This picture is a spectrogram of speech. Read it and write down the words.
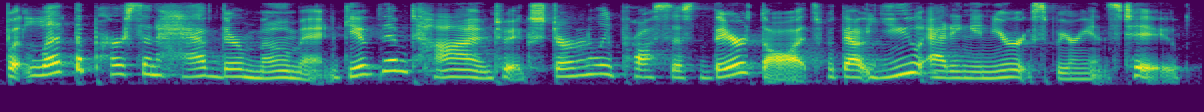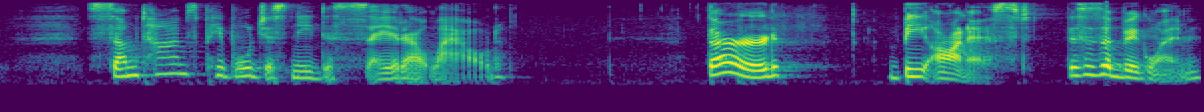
but let the person have their moment. Give them time to externally process their thoughts without you adding in your experience too. Sometimes people just need to say it out loud. Third, be honest. This is a big one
